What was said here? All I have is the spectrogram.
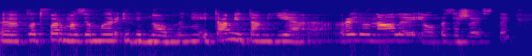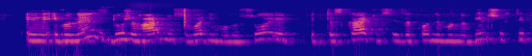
Е, Платформа за мир і відновлення, і там, і там є регіонали і ОПЗЖисти. Е, І вони дуже гарно сьогодні голосують, підтискають усі закони монобільшості.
